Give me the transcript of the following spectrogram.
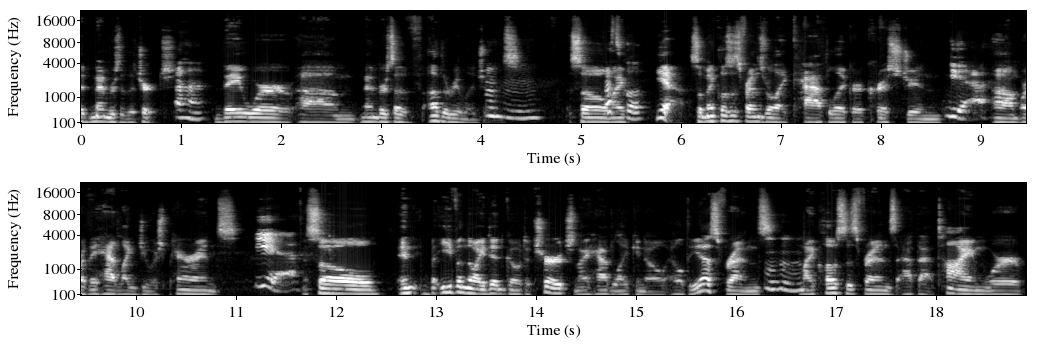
uh, members of the church. Uh huh. They were um, members of other religions. hmm So That's my cool. yeah, so my closest friends were like Catholic or Christian, Yeah. um, or they had like Jewish parents. Yeah. So, and but even though I did go to church and I had like you know LDS friends, Mhm. my closest friends at that time were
